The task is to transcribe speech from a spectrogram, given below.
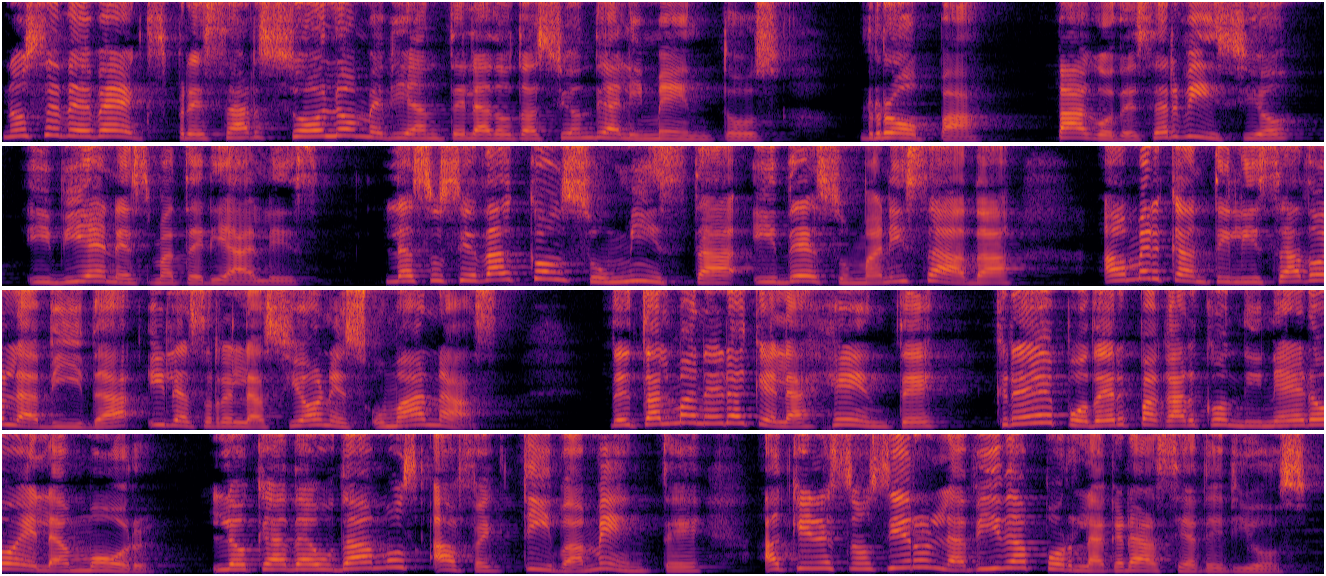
no se debe expresar solo mediante la dotación de alimentos, ropa, pago de servicio y bienes materiales la sociedad consumista y deshumanizada ha mercantilizado la vida y las relaciones humanas, de tal manera que la gente cree poder pagar con dinero el amor, lo que adeudamos afectivamente a quienes nos dieron la vida por la gracia de Dios.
